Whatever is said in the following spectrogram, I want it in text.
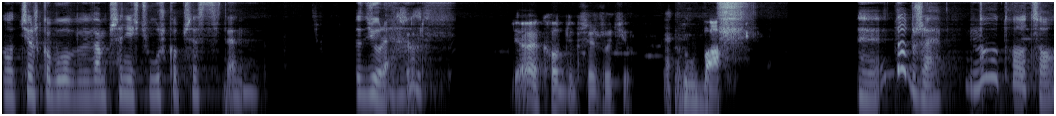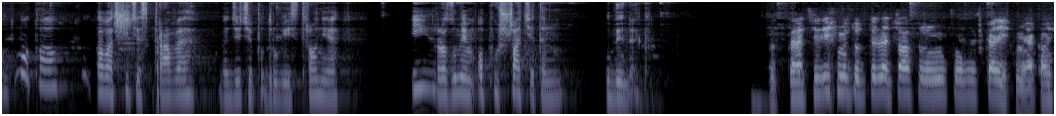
no, ciężko byłoby wam przenieść łóżko przez ten... przez dziurę. Jak hobby przerzucił. Ba. Yy, Dobrze, no to co? No to załatwicie sprawę, będziecie po drugiej stronie i rozumiem, opuszczacie ten budynek. To straciliśmy tu tyle czasu i nic nie zyskaliśmy. Jakąś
